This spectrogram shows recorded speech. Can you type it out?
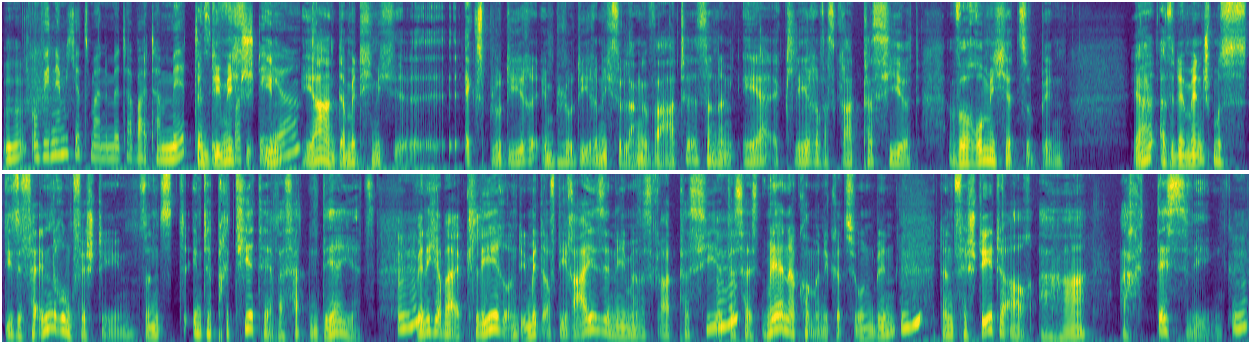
Mhm. Und wie nehme ich jetzt meine Mitarbeiter mit, dass Indem ich verstehe? In, ja, damit ich nicht äh, explodiere, implodiere, nicht so lange warte, sondern eher erkläre, was gerade passiert, warum ich jetzt so bin. Ja, also der Mensch muss diese Veränderung verstehen, sonst interpretiert er, was hat denn der jetzt? Mhm. Wenn ich aber erkläre und ihn mit auf die Reise nehme, was gerade passiert, mhm. das heißt mehr in der Kommunikation bin, mhm. dann versteht er auch, aha, Ach, deswegen. Mhm.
